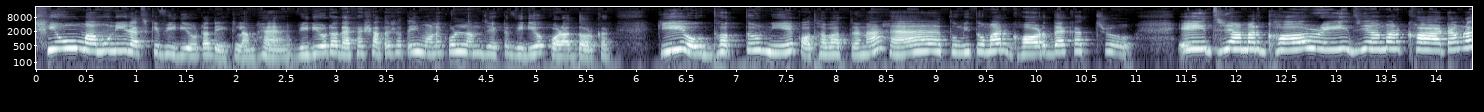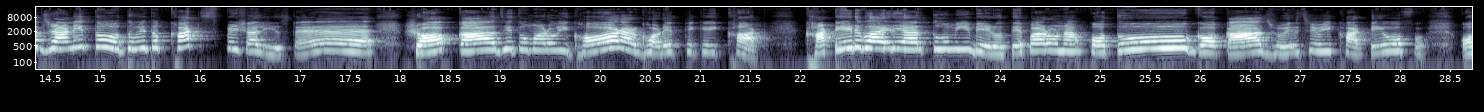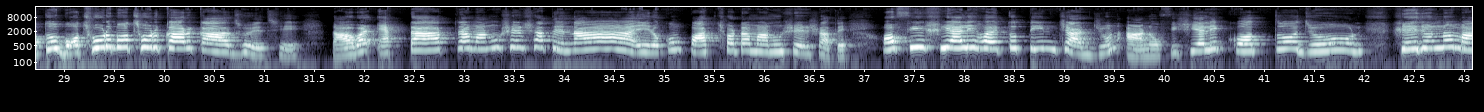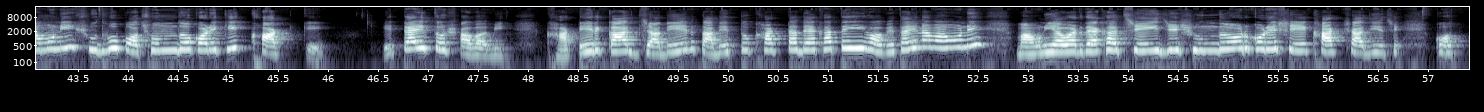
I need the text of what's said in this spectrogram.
ঝিউ মামুনির আজকে ভিডিওটা দেখলাম। হ্যাঁ ভিডিওটা দেখার সাথে সাথেই মনে করলাম যে একটা ভিডিও করার দরকার। কি ঔদ্ধত্য নিয়ে কথাবার্তা না? হ্যাঁ তুমি তোমার ঘর দেখাচ্ছ। এই যে আমার ঘর, এই যে আমার খাট, আমরা জানি তো, তুমি তো খাট স্পেশালিস্ট হ্যাঁ। সব কাজই তোমার ওই ঘর আর ঘরের থেকে ওই খাট। খাটের বাইরে আর তুমি বেরোতে পারো না। কত কাজ হয়েছে ওই খাটেও, কত বছর বছর কার কাজ হয়েছে। তা আবার একটা আধটা মানুষের সাথে? না, এরকম পাঁচ, ছটা মানুষের সাথে। অফিসিয়ালি হয়তো তিন চারজন আনঅফিসিয়ালি কতজন? সেই জন্য মামুনি শুধু পছন্দ করে কি খাটকে? এটাই তো স্বাভাবিক। খাটের কাজ যাদের, তাদের তো খাটটা দেখাতেই হবে, তাই না মামুনি? মামুনি আবার দেখাচ্ছে, এই যে সুন্দর করে সে খাট সাজিয়েছে। কত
